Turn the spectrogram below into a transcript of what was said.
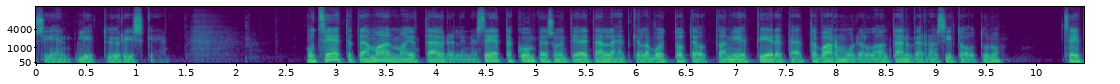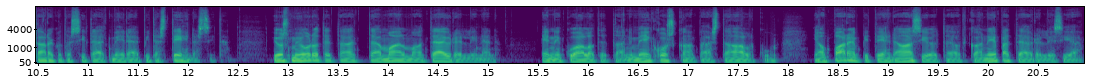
siihen liittyy riskejä. Mutta se, että tämä maailma ei ole täydellinen, se, että kompensointia ei tällä hetkellä voi toteuttaa niin, että tiedetään, että varmuudella on tämän verran sitoutunut, se ei tarkoita sitä, että meidän ei pitäisi tehdä sitä. Jos me odotetaan, että tämä maailma on täydellinen ennen kuin aloitetaan, niin me ei koskaan päästä alkuun. Ja on parempi tehdä asioita, jotka on epätäydellisiä,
